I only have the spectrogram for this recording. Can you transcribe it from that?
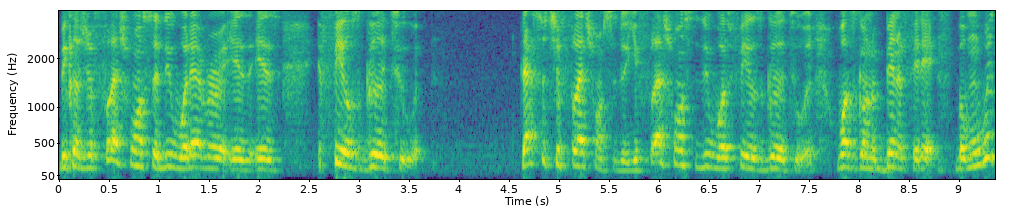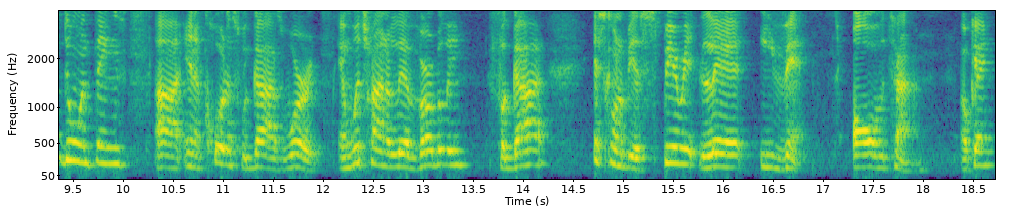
because your flesh wants to do whatever is is feels good to it. That's what your flesh wants to do. Your flesh wants to do what feels good to it, what's going to benefit it. But when we're doing things uh, in accordance with God's word and we're trying to live verbally for God, it's going to be a spirit led event all the time. Okay?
